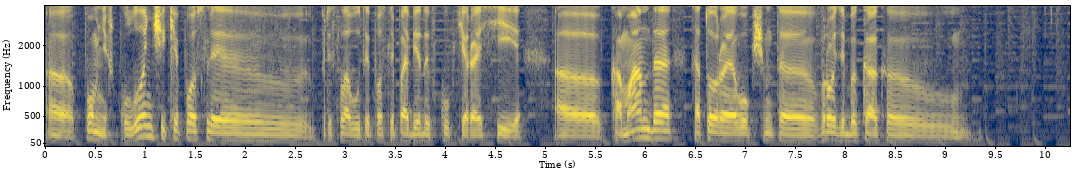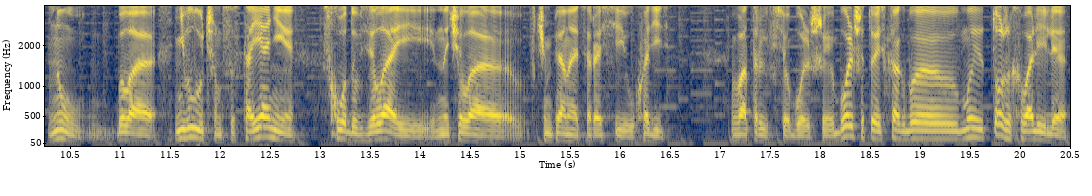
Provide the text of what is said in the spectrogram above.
э, Помнишь кулончики после пресловутой после победы в Кубке России? Команда, которая, в общем-то, вроде бы как ну, была не в лучшем состоянии, сходу взяла и начала в чемпионате России уходить в отрыв все больше и больше. То есть, как бы мы тоже хвалили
